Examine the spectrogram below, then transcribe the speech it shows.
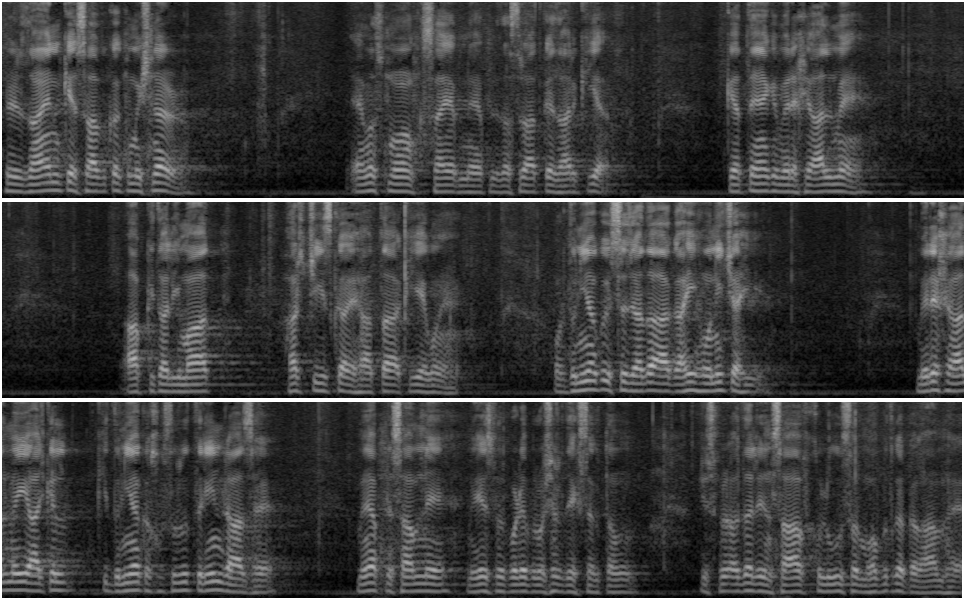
پھر زائن کے سابقہ کمشنر ایمس مونک صاحب نے اپنے تاثرات کا اظہار کیا۔ کہتے ہیں کہ میرے خیال میں آپ کی تعلیمات ہر چیز کا احاطہ کیے ہوئے ہیں اور دنیا کو اس سے زیادہ آگاہی ہونی چاہیے۔ میرے خیال میں یہ آج کل کی دنیا کا خوبصورت ترین راز ہے۔ میں اپنے سامنے میز پر بڑے بروشر دیکھ سکتا ہوں، جس پر عدل، انصاف، خلوص اور محبت کا پیغام ہے۔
